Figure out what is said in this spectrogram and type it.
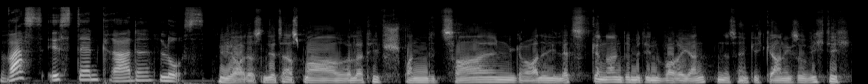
Was ist denn gerade los? Ja, das sind jetzt erstmal relativ spannende Zahlen. Gerade die letztgenannte mit den Varianten ist eigentlich gar nicht so wichtig.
